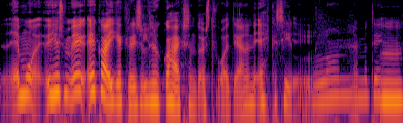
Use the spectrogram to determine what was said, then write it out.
e- mu- jos me, eka ikäkriisi oli silloin 18-vuotiaana, niin ehkä silloin, en mä tiedä. Mm.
